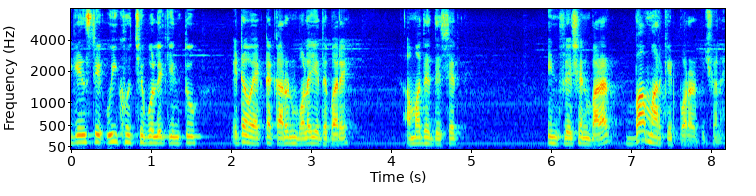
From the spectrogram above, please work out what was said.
এগেনস্টে উইক হচ্ছে বলে কিন্তু এটাও একটা কারণ বলা যেতে পারে। আমাদের দেশের ইনফ্লেশন বাড়ার বা মার্কেট পড়ার পিছনে।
